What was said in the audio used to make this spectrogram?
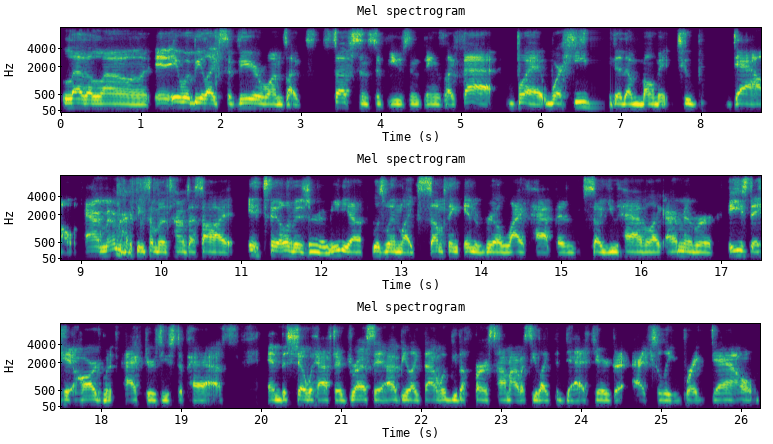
let alone it, it would be like severe ones like substance abuse and things like that but where he did a moment to down. I remember, I think some of the times I saw it in television or media was when like something in real life happened. So you have like, I remember it used to hit hard when actors used to pass and the show would have to address it. I'd be like, that would be the first time I would see like the dad character actually break down.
